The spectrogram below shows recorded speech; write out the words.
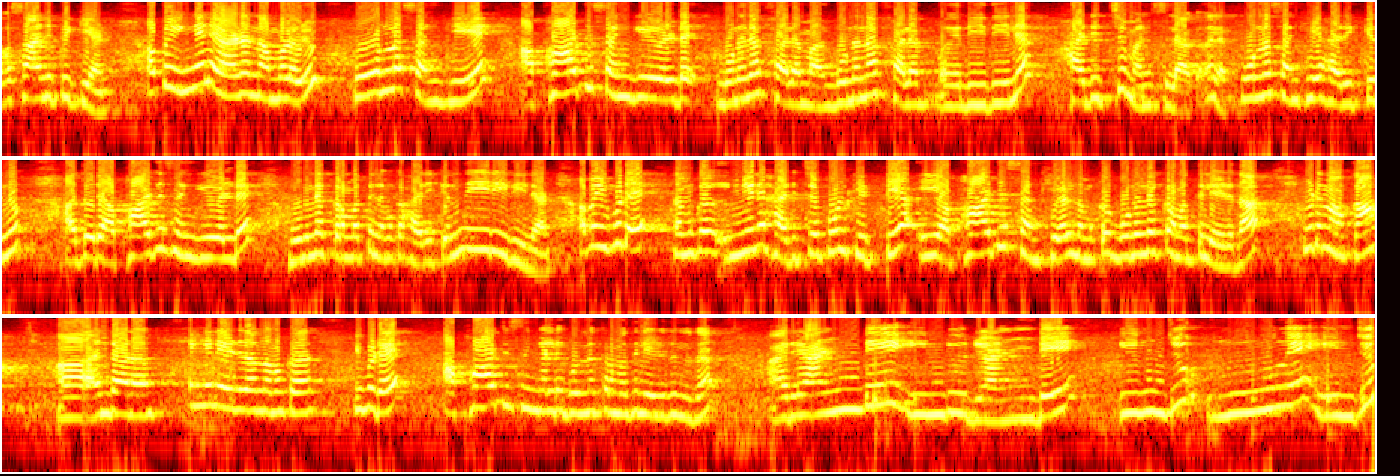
അവസാനിപ്പിക്കുകയാണ്. അപ്പൊ ഇങ്ങനെയാണ് നമ്മളൊരു പൂർണസംഖ്യയെ അഭാജ്യ സംഖ്യകളുടെ ഗുണനഫലം ഗുണനഫലം രീതിയിൽ ഹരിച്ച് മനസ്സിലാക്കുന്നത്. അല്ലെ? പൂർണസംഖ്യയെ ഹരിക്കുന്നു. അതൊരു അഭാജ്യ സംഖ്യകളുടെ ഗുണനക്രമത്തിൽ നമുക്ക് ഹരിക്കുന്നത് ഈ രീതിയിലാണ്. അപ്പൊ ഇവിടെ നമുക്ക് ഇങ്ങനെ ഹരിച്ചപ്പോൾ കിട്ടിയ ഈ അഭാജ്യ സംഖ്യകൾ നമുക്ക് ഗുണനക്രമത്തിൽ എഴുതാം. ഇവിടെ നോക്കാം. എന്താണ്? എങ്ങനെ എഴുതാം നമുക്ക്. ഇവിടെ അഭാജ്യ സംഖ്യകളുടെ ഗുണക്രമത്തിൽ എഴുതുന്നത് രണ്ട് ഇന്റു രണ്ട് ഇന്റു മൂന്ന് ഇന്റു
